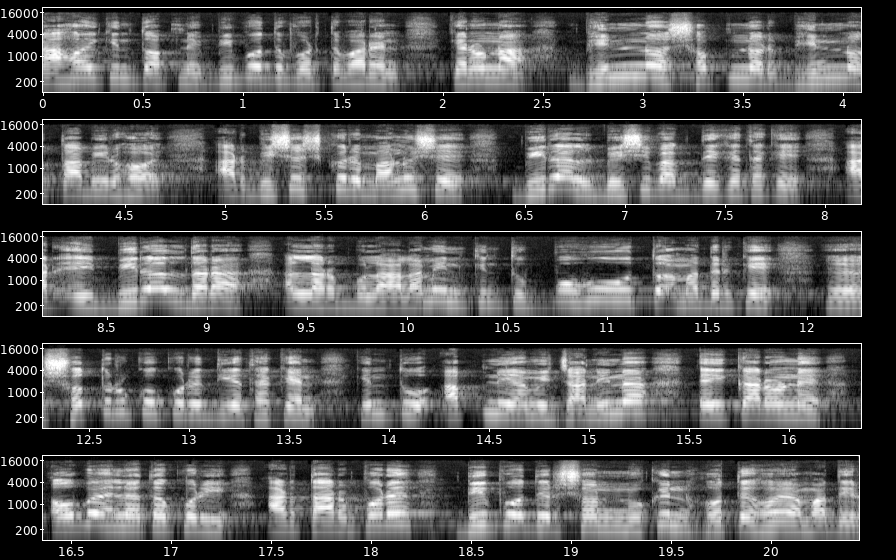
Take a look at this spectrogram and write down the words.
না হয় কিন্তু আপনি বিপদে পড়তে পারেন। কেননা ভিন্ন স্বপ্নর ভিন্ন তাবির হয়, আর বিশেষ করে মানুষে বিড়াল বেশিরভাগ দেখে থাকে, আর এই বিড়াল দ্বারা আল্লাহ রব্বুল আলমিন কিন্তু বহুত আমাদেরকে সতর্ক করে দিয়ে থাকেন। কিন্তু আপনি, আমি জানি না, এই কারণে অবহেলিত করি। আর তারপরে বিপদের সম্মুখীন হতে হয় আমাদের।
